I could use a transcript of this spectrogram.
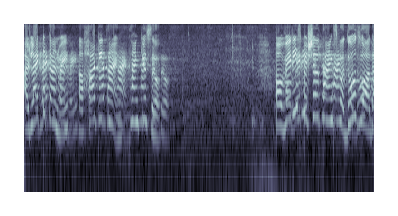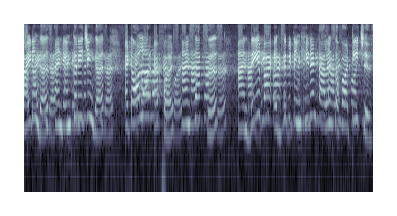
I'd like to convey a hearty thanks. Thank you, sir. A very special thanks for those who are guiding us and encouraging us at all our efforts and success and thereby exhibiting hidden talents of our teachers.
